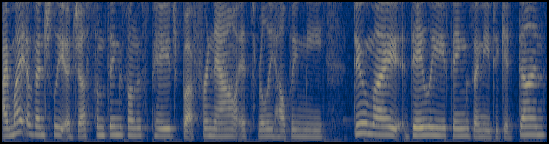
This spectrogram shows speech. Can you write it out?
I might eventually adjust some things on this page, but for now it's really helping me do my daily things I need to get done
